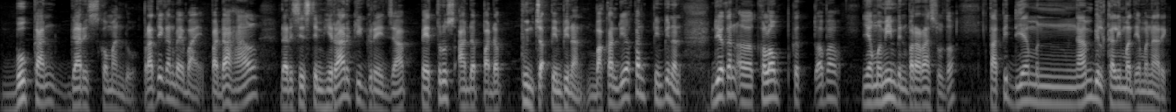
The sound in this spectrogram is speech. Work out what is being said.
bukan garis komando. Perhatikan baik-baik. Padahal dari sistem hierarki gereja, Petrus ada pada puncak pimpinan. Bahkan dia kan pimpinan. Dia kan uh, kelompok apa yang memimpin para rasul toh. Tapi dia mengambil kalimat yang menarik.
